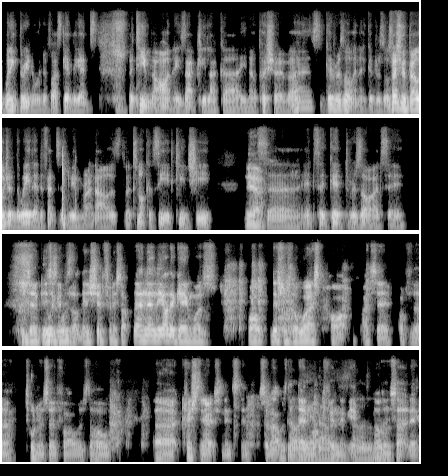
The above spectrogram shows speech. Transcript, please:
winning 3 0 in the first game against a team that aren't exactly like a you know pushover. It's a good result and a good result, especially with Belgium, the way their defense is moving right now is like, to not concede clean sheet. Yeah, It's, uh, it's a good result, I'd say. it's a, It it's was- a good result. They should finish up. And then the other game was, well, this was the worst part, I'd say, of the tournament so far. Was the whole uh, Christian Eriksen incident. So that was the Oh, Denmark that Finland game. That was on. Saturday.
